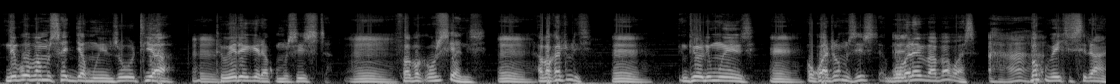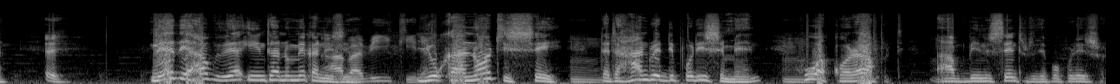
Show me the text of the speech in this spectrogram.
ne bwoba musajja mwenzi otya Eh, teweregera ku musista eh, fe abakristianis eh, abakatuliki? Nti oli mwenzi? Okwate omusista gwobalabe babawasa Ah, bakuba ekisiraani naye they have their internal mechanism. You cannot say Mm. that 100 policemen who are corrupt have been sent to the population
